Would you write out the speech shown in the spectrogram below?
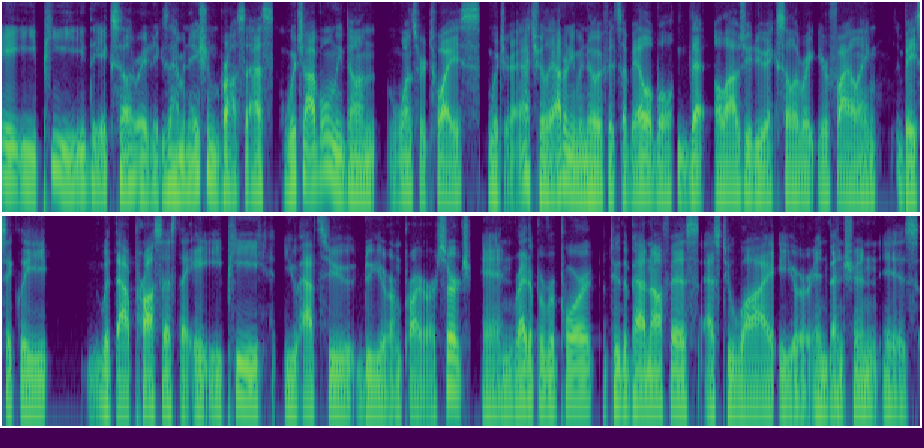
AEP, the accelerated examination process, which I've only done once or twice, which actually I don't even know if it's available, that allows you to accelerate your filing. Basically, with that process, the AEP, you have to do your own prior search and write up a report to the patent office as to why your invention is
